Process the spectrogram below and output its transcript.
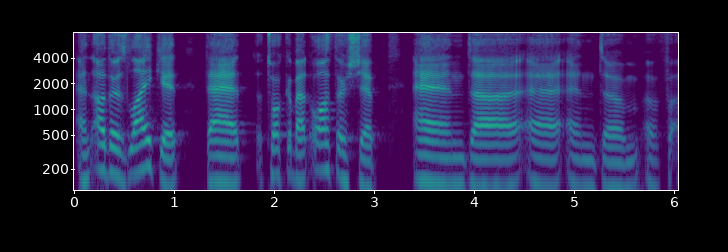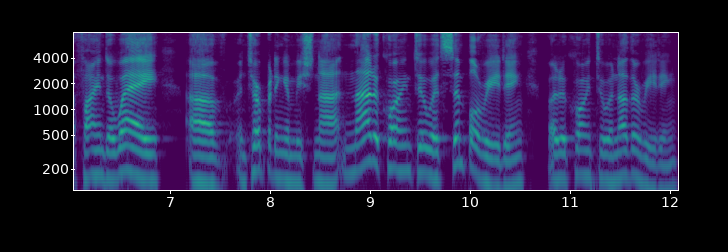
and others like it that talk about authorship and uh, uh, and um, f- find a way of interpreting a Mishnah not according to its simple reading, but according to another reading.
